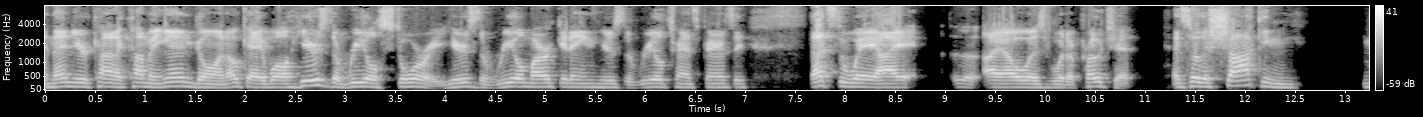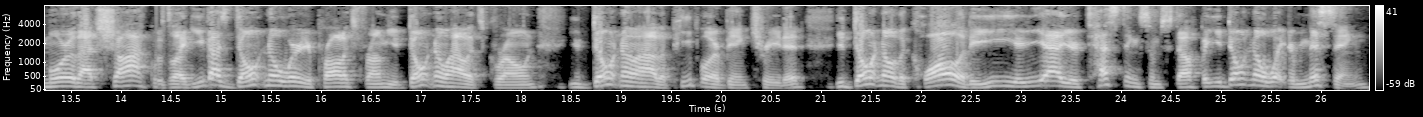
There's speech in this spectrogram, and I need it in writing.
and then you're kind of coming in going okay well here's the real story. Here's the real marketing. Here's the real transparency. That's the way i uh, i always would approach it. And so the shocking more of that shock was like you guys don't know where your product's from. You don't know how it's grown. You don't know how the people are being treated. You don't know the quality. Yeah you're testing some stuff but you don't know what you're missing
